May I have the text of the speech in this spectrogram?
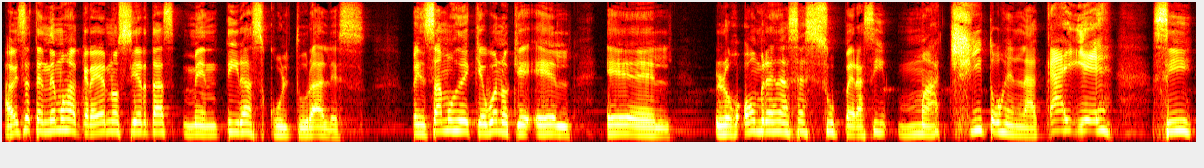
A veces tendemos a creernos ciertas mentiras culturales. Pensamos de que, bueno, que el, el, los hombres nacen súper así, machitos en la calle, ¿sí?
